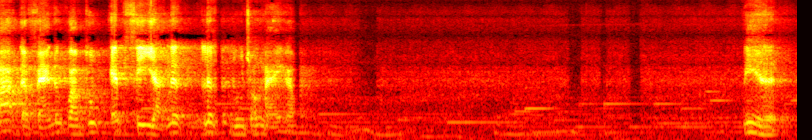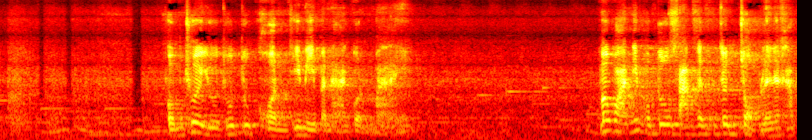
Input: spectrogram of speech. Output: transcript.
ระแต่แฝงด้วยความทุกข์ FC อยากเลือกเลือกดูช่องไหนครับ นี่ฮะผมช่วย YouTube ทุกคนที่มีปัญหากฎหมาย เมื่อวานนี้ผมดูสามสนจนจบเลยนะครับ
